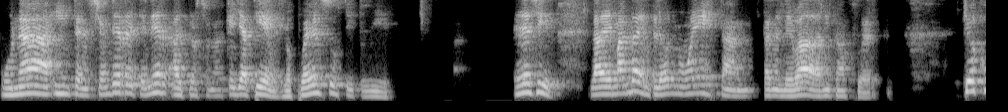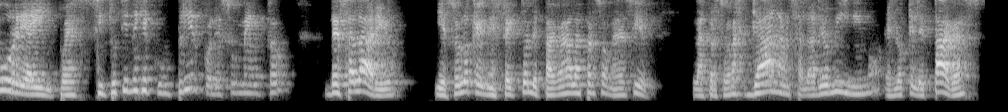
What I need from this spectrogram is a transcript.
una intención de retener al personal que ya tienes, lo puedes sustituir. Es decir, la demanda de empleo no es tan, tan elevada ni tan fuerte. ¿Qué ocurre ahí? Pues si tú tienes que cumplir con ese aumento de salario, y eso es lo que en efecto le pagas a las personas, es decir, las personas ganan salario mínimo, es lo que le pagas,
